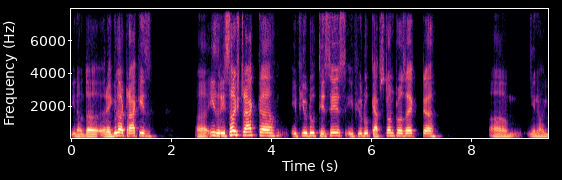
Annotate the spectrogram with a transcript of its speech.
you know the regular track is uh, is research track uh, if you do thesis if you do capstone project uh, um, you know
